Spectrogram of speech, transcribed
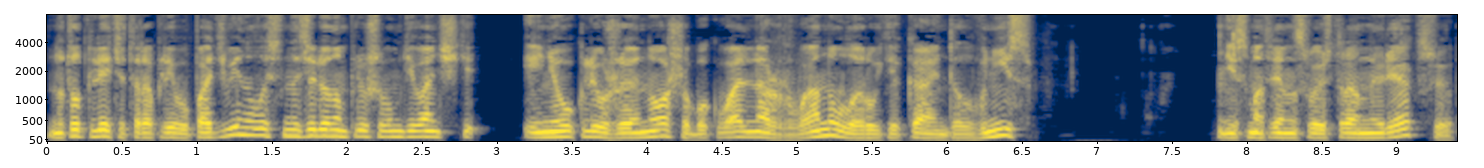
но тут Лети торопливо подвинулась на зеленом плюшевом диванчике, и неуклюжая ноша буквально рванула руки Кайндл вниз. Несмотря на свою странную реакцию,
